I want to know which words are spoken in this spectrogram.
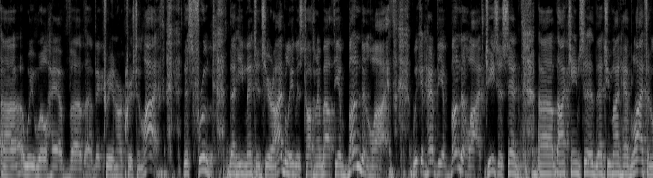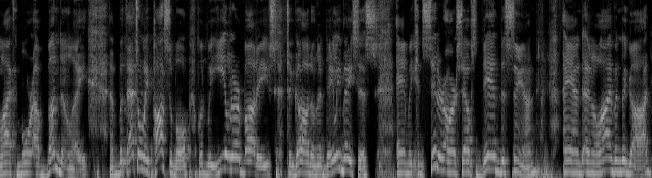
uh, we will have uh, a victory in our Christian life. This fruit that he mentions here, I believe, is talking about the abundant life. We can have the abundant life. Jesus said, uh, "I came." So that you might have life and life more abundantly. But that's only possible when we yield our bodies to God on a daily basis and we consider ourselves dead to sin and, and alive unto God.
